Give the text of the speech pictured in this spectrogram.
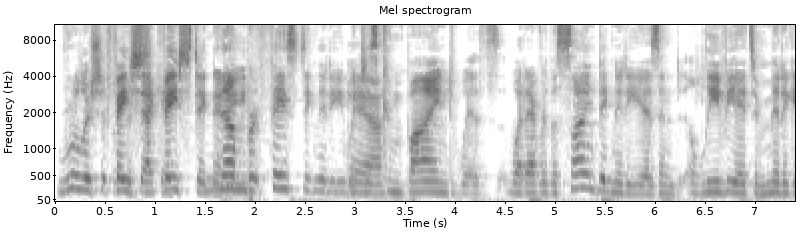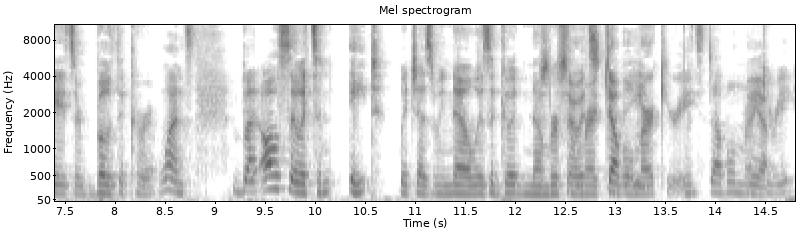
rulership Face- face dignity. number face dignity which Yeah. is combined with whatever the sign dignity is and alleviates or mitigates or both occur at once but also it's an 8 which as we know is a good number So for mercury. it's double Mercury. it's double Mercury.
